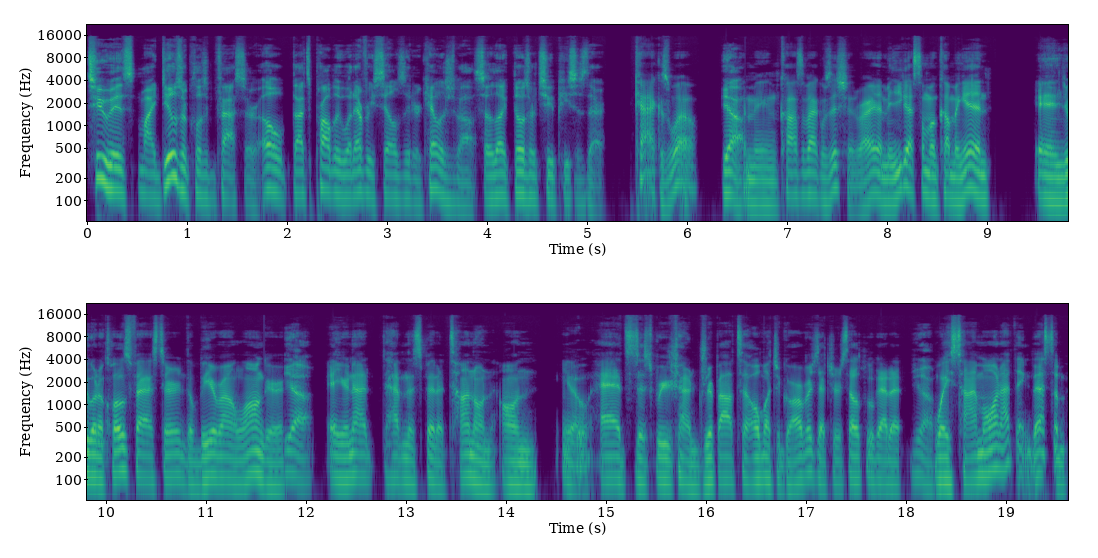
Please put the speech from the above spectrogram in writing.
Two is my deals are closing faster. Oh, that's probably what every sales leader cares about. So like those are two pieces there. CAC as well. Yeah. I mean, cost of acquisition, right? I mean, you got someone coming in and you're going to close faster. They'll be around longer, Yeah. and you're not having to spend a ton on on you know ads just where you're trying to drip out to a whole bunch of garbage that your salespeople got to Yeah. waste time on. I think that's some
